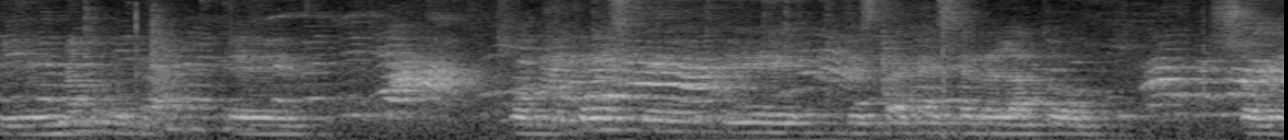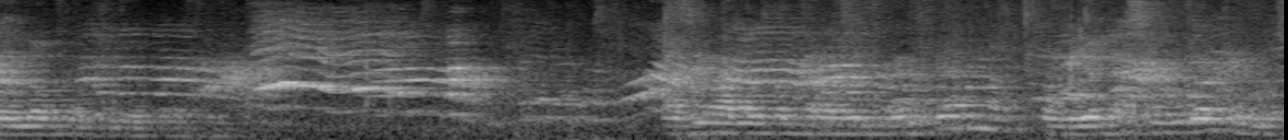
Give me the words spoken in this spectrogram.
Y una pregunta, eh, ¿por qué crees que eh, destaca ese relato sobre el otro tío, por ejemplo? ¿Has llegado a encontrar la diferencia? Porque yo te aseguro que en los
